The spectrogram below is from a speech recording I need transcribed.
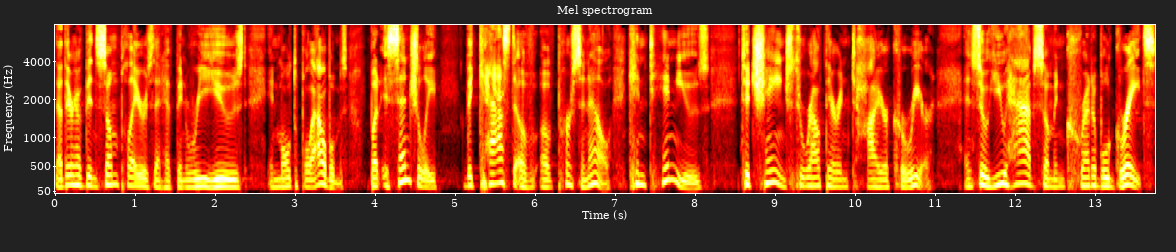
Now, there have been some players that have been reused in multiple albums, but essentially, the cast of, of personnel continues to change throughout their entire career. And so you have some incredible greats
